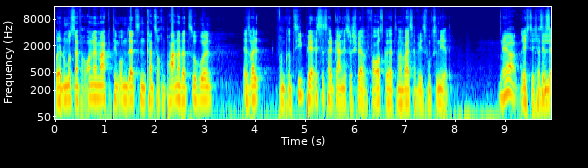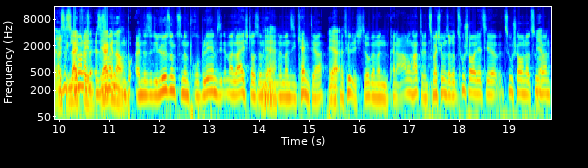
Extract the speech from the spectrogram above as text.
Oder du musst einfach Online-Marketing umsetzen, kannst auch einen Partner dazu holen. Es, weil vom Prinzip her ist es halt gar nicht so schwer, vorausgesetzt man weiß halt, wie es funktioniert. Ja, Richtig, Es hat ist, die also es richtigen ist das, Leitfäden. ist Ja, genau. ein Also die Lösung zu einem Problem sieht immer leicht aus, wenn man, Ja. wenn man sie kennt, ja. Ja. Natürlich, so, wenn man keine Ahnung hat. Wenn zum Beispiel unsere Zuschauer die jetzt hier zuschauen oder zuhören,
